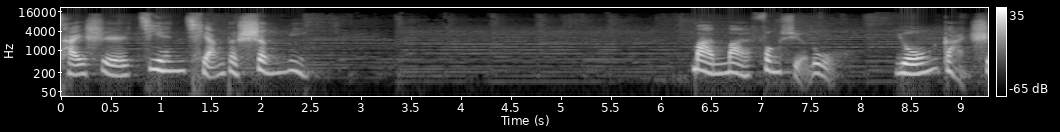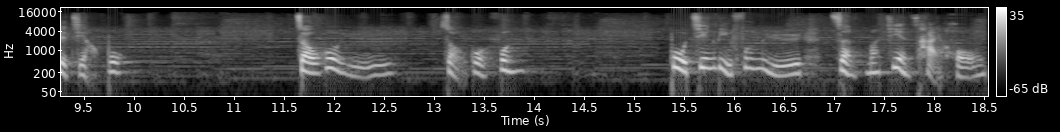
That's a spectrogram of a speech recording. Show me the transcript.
才是坚强的生命。漫漫风雪路，勇敢是脚步。走过雨，走过风，不经历风雨，怎么见彩虹？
